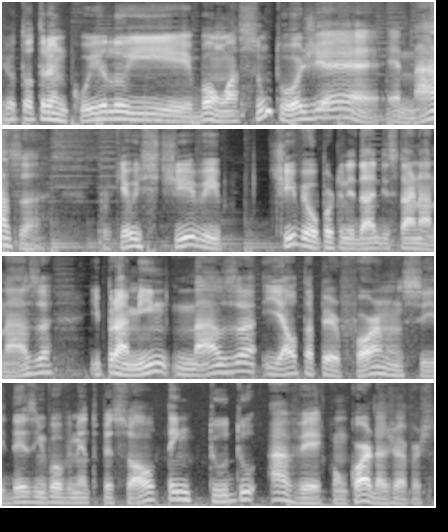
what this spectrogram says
Eu tô tranquilo e, bom, o assunto hoje é, é NASA, porque eu estive, tive a oportunidade de estar na NASA e para mim, NASA e alta performance e desenvolvimento pessoal tem tudo a ver. Concorda, Jefferson?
